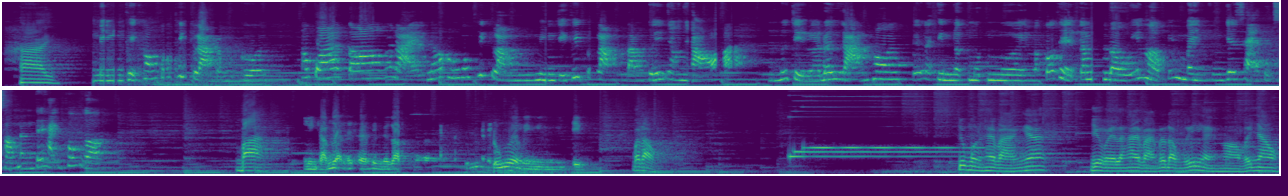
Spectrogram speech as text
hai Mình thì không có thích làm đám cưới, nó quá to với lại nó không có thích làm, mình chỉ thích làm đám cưới nhỏ nhỏ. Nó chỉ là đơn giản thôi, tức là tìm được một người mà có thể tâm đầu ý hợp với mình cùng chia sẻ cuộc sống mình thấy hạnh phúc rồi. Ba. Mình cảm nhận thấy mình đã gặp. Đúng, đúng người mình, mình tìm. bắt đầu. Chúc mừng hai bạn nhé. Như vậy là hai bạn đã đồng ý hẹn hò với nhau.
